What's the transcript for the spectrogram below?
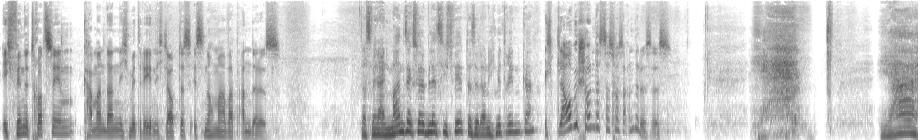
Ich finde trotzdem kann man dann nicht mitreden. Ich glaube, das ist nochmal was anderes. Dass wenn ein Mann sexuell belästigt wird, dass er da nicht mitreden kann? Ich glaube schon, dass das was anderes ist. Ja. Ja.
